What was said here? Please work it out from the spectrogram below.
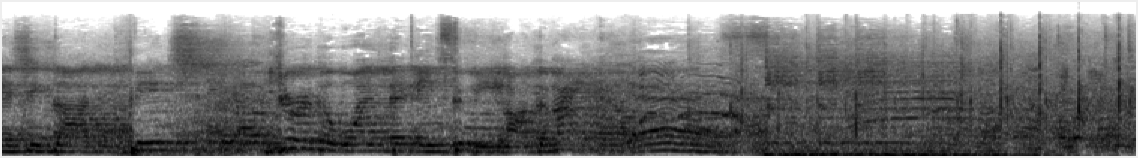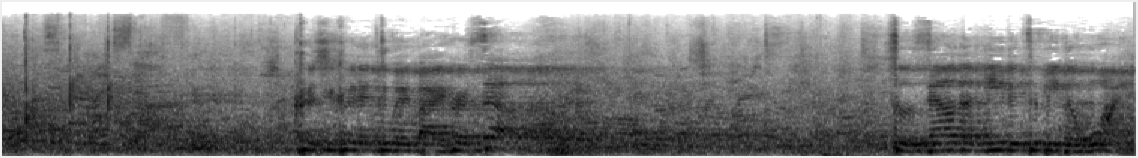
and she thought, bitch, you're the one that needs to be on the mic. Because she couldn't do it by herself. So Zelda needed to be the one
